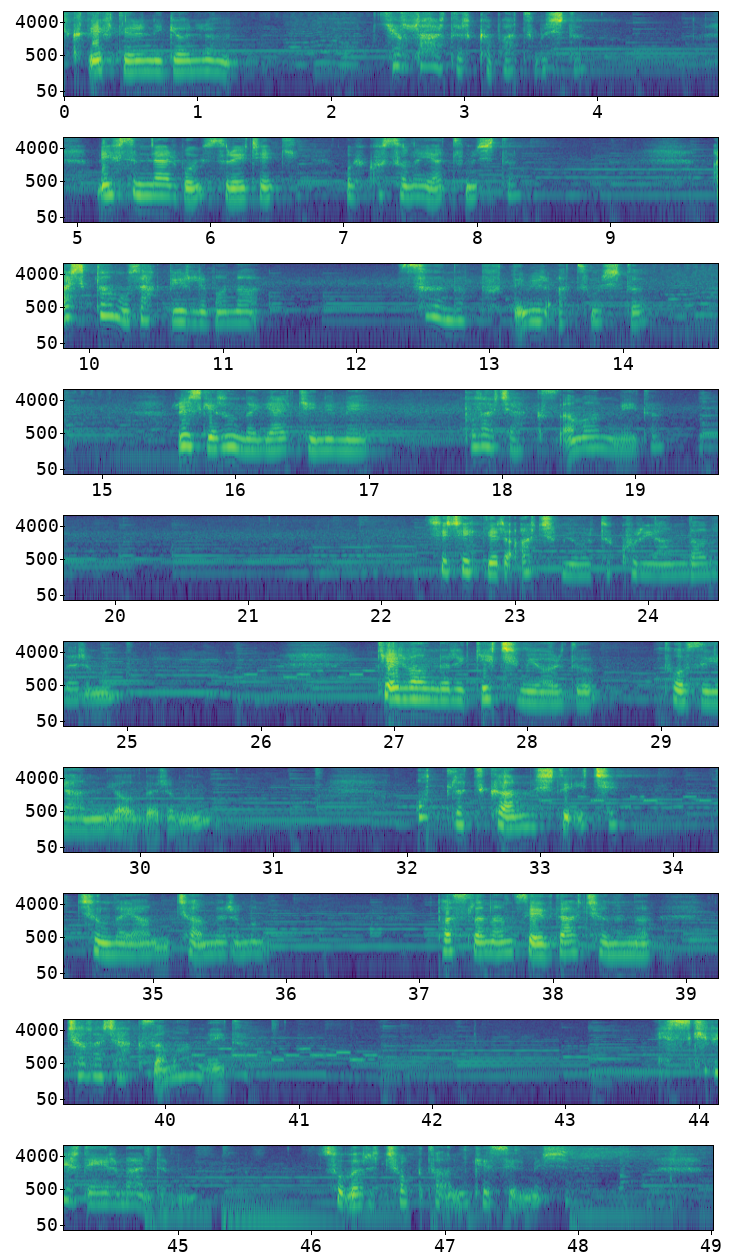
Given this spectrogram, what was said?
Aşk defterini gönlüm yıllardır kapatmıştı. Mevsimler boyu sürecek uykusuna yatmıştı. Aşktan uzak bir limana sığınıp demir atmıştı. Rüzgarınla yelkenimi bulacak zaman mıydı? Çiçekleri açmıyordu kuruyan dallarımın. Kervanları geçmiyordu tozuyan yollarımın. Otla tıkanmıştı içi, çınlayan çanlarımın. Paslanan sevda çanını çalacak zaman mıydı? Eski bir değirmendim. Suları çoktan kesilmiş.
